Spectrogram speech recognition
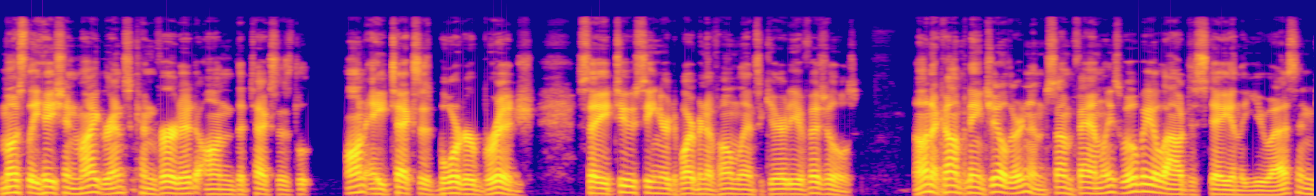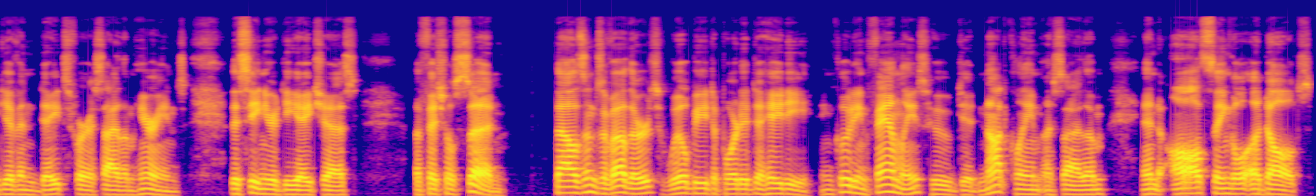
mostly Haitian migrants converted on the Texas on a Texas border bridge, say two senior Department of Homeland Security officials. Unaccompanied children and some families will be allowed to stay in the U.S. and given dates for asylum hearings, the senior DHS officials said. Thousands of others will be deported to Haiti, including families who did not claim asylum and all single adults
